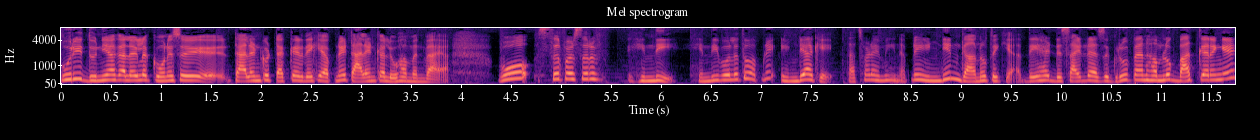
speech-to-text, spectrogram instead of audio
पूरी दुनिया का अलग अलग कोने से टैलेंट को टक्कर देके अपने टैलेंट का लोहा मनवाया वो सिर्फ़ और सिर्फ़ हिंदी हिंदी बोले तो अपने इंडिया के दैट्स व्हाट आई मीन अपने इंडियन गानों पे किया। They had decided as a group and हम लोग बात करेंगे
